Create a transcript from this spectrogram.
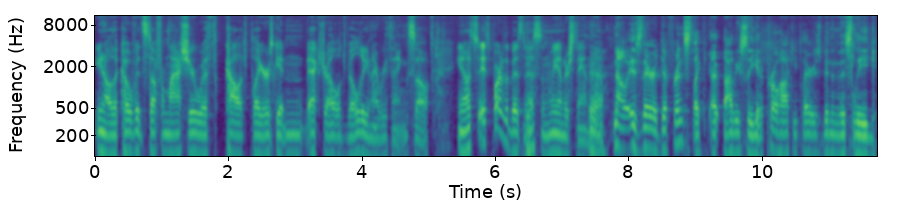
You know the COVID stuff from last year with college players getting extra eligibility and everything. So, you know, it's it's part of the business, and we understand Yeah. that. Now, is there a difference? Like, uh, obviously, you get a pro hockey player who's been in this league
